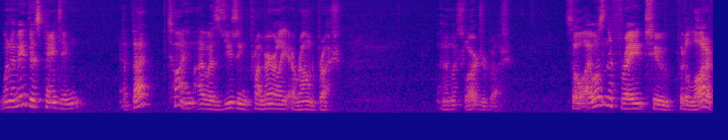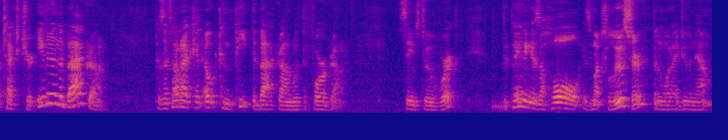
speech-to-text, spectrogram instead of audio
When I made this painting, at that time I was using primarily a round brush and a much larger brush. So I wasn't afraid to put a lot of texture, even in the background, because I thought I could outcompete the background with the foreground. Seems to have worked. The painting as a whole is much looser than what I do now.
